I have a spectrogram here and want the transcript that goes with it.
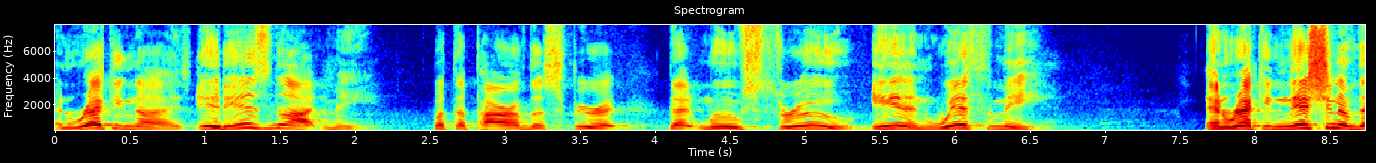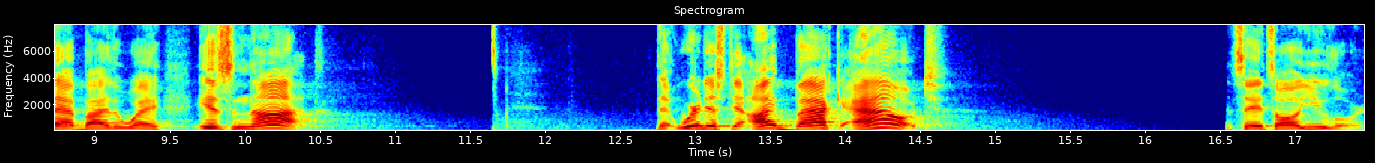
and recognize it is not me, but the power of the Spirit that moves through, in, with me. And recognition of that, by the way, is not that we're just, I back out and say, It's all you, Lord.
